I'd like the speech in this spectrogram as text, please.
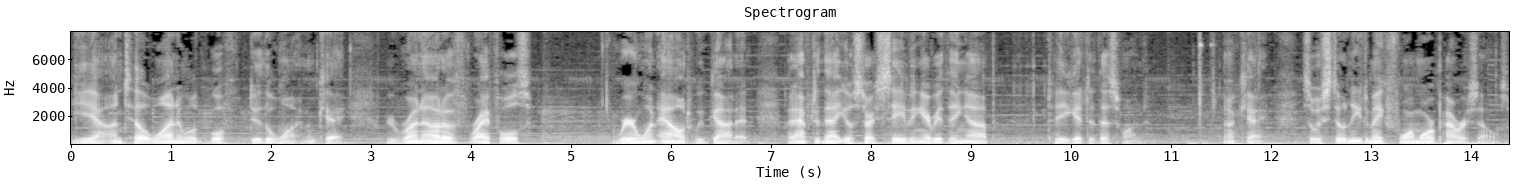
Yeah, until one, and we'll, we'll do the one. Okay. We run out of rifles wear one out, we've got it. But after that, you'll start saving everything up till you get to this one. Okay, so we still need to make four more power cells.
